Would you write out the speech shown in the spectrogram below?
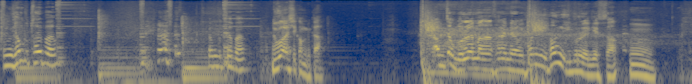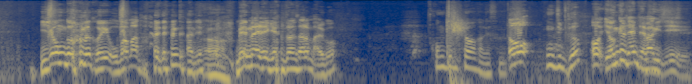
그럼 형부터 해봐요. 형부터 해봐요. 누가 하실 겁니까? 깜짝 놀랄 만한 사람이라고 형이 형 입으로 얘기했어. 음. 이 정도면 거의 오바마 나와야 되는 거 아니에요? 어. 맨날 얘기하던 사람 말고. 홍준표 가겠습니다. 어? 홍준표? 어, 연결되면 대박이지.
